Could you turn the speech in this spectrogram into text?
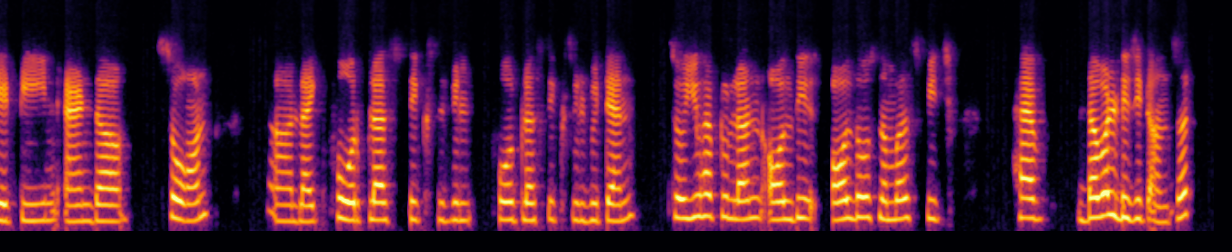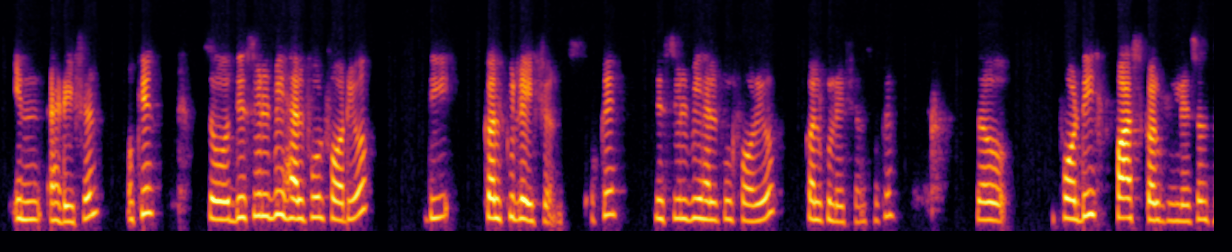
18 and uh, so on. Uh, like 4 plus 6 will 4 plus 6 will be 10. So you have to learn all the all those numbers which have double digit answer in addition okay? So this will be helpful for your the calculations okay? This will be helpful for your calculations okay? So for the fast calculations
